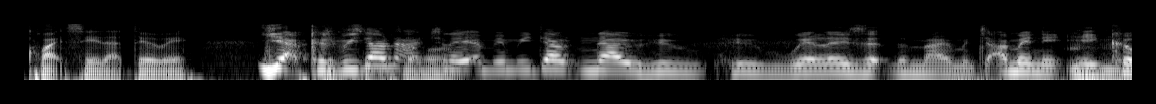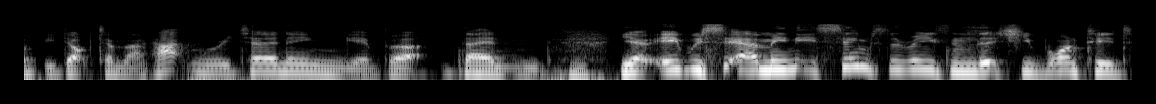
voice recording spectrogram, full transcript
quite see that, do we? Yeah, because we don't actually. I mean, we don't know who who Will is at the moment. I mean, it, Mhm. it could be Doctor Manhattan returning, but then, Hmm. yeah, it was. I mean, it seems the reason that she wanted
